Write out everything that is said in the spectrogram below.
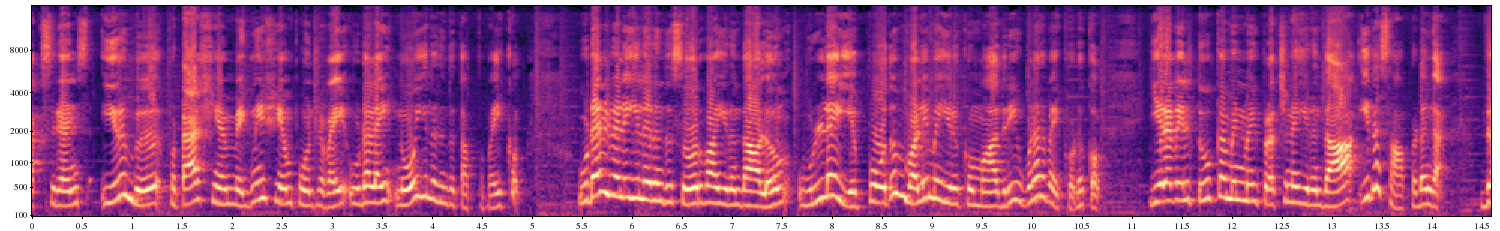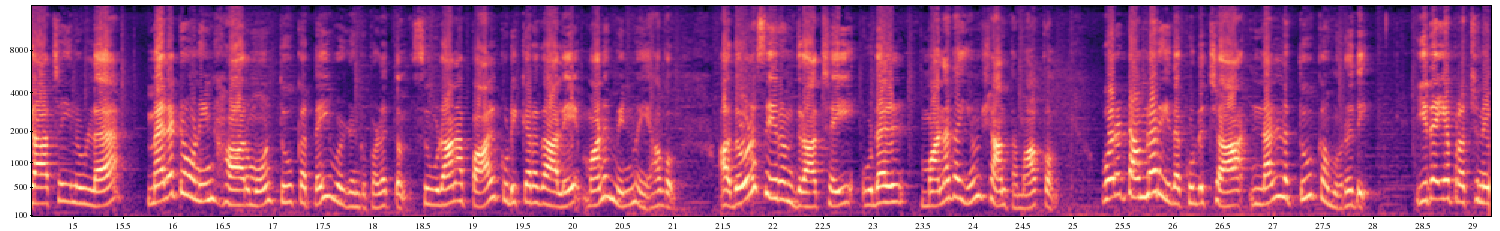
ஆக்சிடென்ட்ஸ் இரும்பு பொட்டாசியம் மெக்னீசியம் போன்றவை உடலை நோயிலிருந்து தப்ப வைக்கும். உடல் வெளியிலிருந்து சோர்வாயிருந்தாலும் உள்ளே எப்போதும் வலிமை இருக்கும் மாதிரி உணர்வை கொடுக்கும். இரவில் தூக்கமின்மை பிரச்சனை இருந்தா இதை சாப்பிடுங்க. திராட்சையில் உள்ள மெலட்டோனின் ஹார்மோன் தூக்கத்தை ஒழுங்குபடுத்தும். சூடான பால் குடிக்கிறதாலே மனமின்மையாகும். அதோடு சேரும் திராட்சை உடல் மனதையும் சாந்தமாக்கும். ஒரு டம்ளர் இதை குடிச்சா நல்ல தூக்கம் உறுதி இதய பிரச்சனை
